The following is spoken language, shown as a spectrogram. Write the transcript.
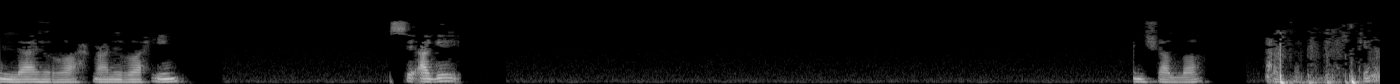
اللہ الرحمن الرحیم۔ اس سے آگے انشاءاللہ ٹھیک ہے؟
